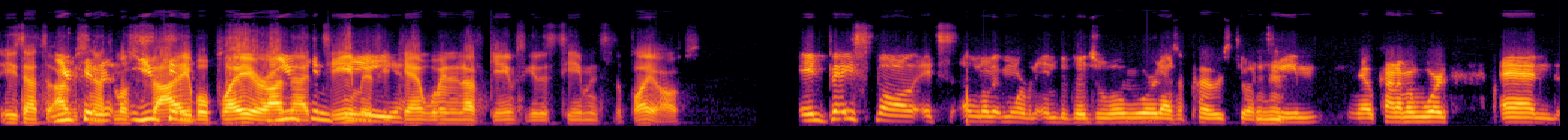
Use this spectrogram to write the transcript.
he's not the, obviously can- not the most you can- valuable player on that can team if he can't win enough games to get his team into the playoffs. in baseball, it's a little bit more of an individual award as opposed to a Mhm. team, you know, kind of award. And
